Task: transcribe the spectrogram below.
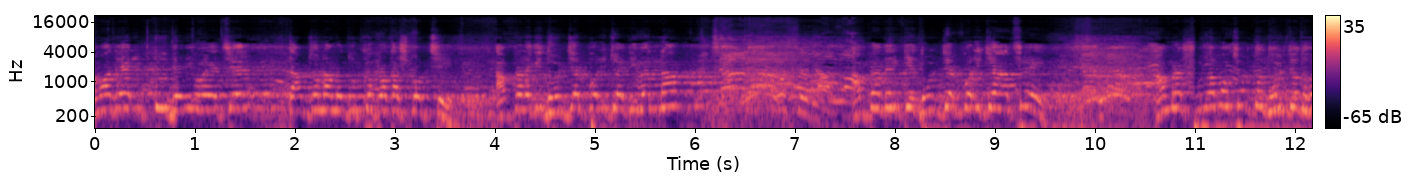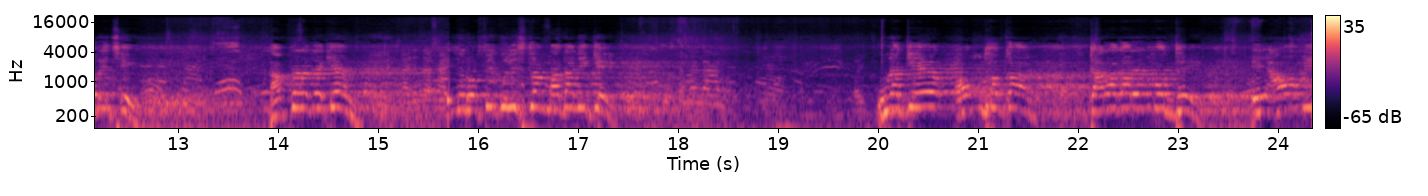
আমাদের একটু দেরি হয়েছে, তার জন্য আমরা দুঃখ প্রকাশ করছি। আপনারা কি ধৈর্যের পরিচয় দিবেন না? আপনাদের কি ধৈর্যের পরিচয় আছে? আমরা ষোলো বছর তো ধৈর্য ধরেছি। আপনারা দেখেন, এই যে রফিকুল ইসলাম মাদানিকে, উনাকে অন্ধকার কারাগারের মধ্যে এই আওয়ামী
